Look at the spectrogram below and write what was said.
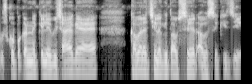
उसको पकड़ने के लिए बिछाया गया है। खबर अच्छी लगी तो आप शेयर अवश्य कीजिए।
